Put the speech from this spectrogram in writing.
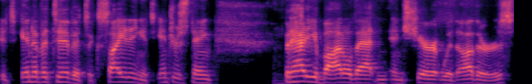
it's innovative, it's exciting, it's interesting. But how do you bottle that and, and share it with others?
